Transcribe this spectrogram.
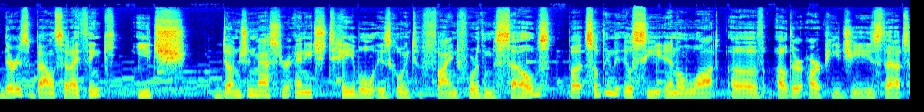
there is a balance that I think each dungeon master and each table is going to find for themselves, but something that you'll see in a lot of other RPGs that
